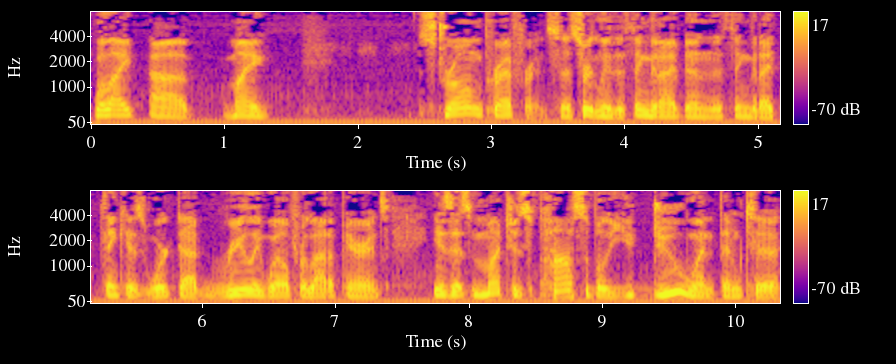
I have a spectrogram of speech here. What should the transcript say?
Well, I uh, my strong preference, and certainly the thing that I've done and the thing that I think has worked out really well for a lot of parents, is as much as possible you do want them to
